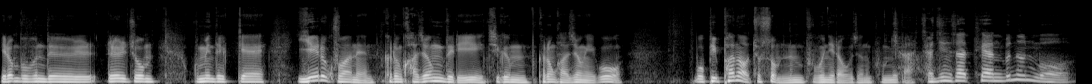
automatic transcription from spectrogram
이런 부분들을 좀 국민들께 이해를 구하는 그런 과정들이 지금 그런 과정이고 뭐 비판은 어쩔 수 없는 부분이라고 저는 봅니다. 자, 진 사퇴한 분은 뭐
